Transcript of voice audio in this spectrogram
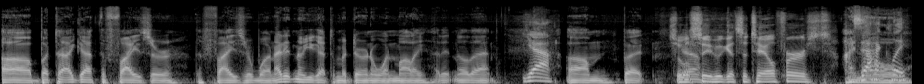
Uh, but I got the Pfizer, the Pfizer one. I didn't know you got the Moderna one, Molly. I didn't know that. Yeah. Um, but So we'll see who gets the tail first. I Exactly. know.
